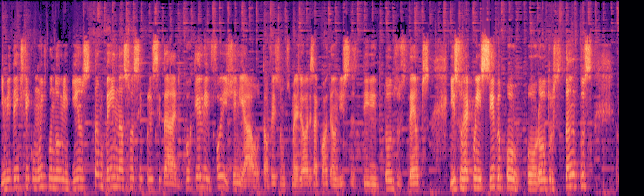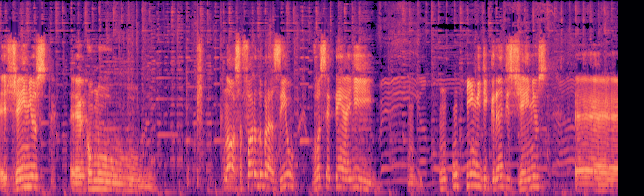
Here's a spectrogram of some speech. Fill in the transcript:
e me identifico muito com Dominguinhos também na sua simplicidade, porque ele foi genial, talvez um dos melhores acordeonistas de todos os tempos. Isso reconhecido por, por outros tantos eh, gênios eh, como nossa, fora do Brasil, você tem aí um, um- um time de grandes gênios. É...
